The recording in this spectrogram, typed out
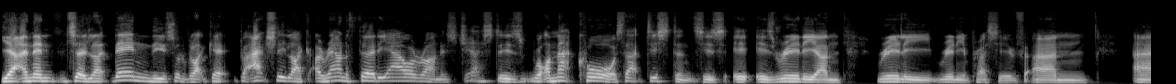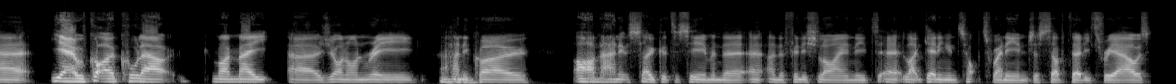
yeah and then so like then you sort of like get but actually like around a 30 hour run is just is on that course that distance is is really um really really impressive. Um uh yeah we've got to call out my mate uh Jean-Henri hmm Haniquot Oh man, it was so good to see him in the uh, on the finish line. He'd uh, like getting in top 20 in just sub 33 hours.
